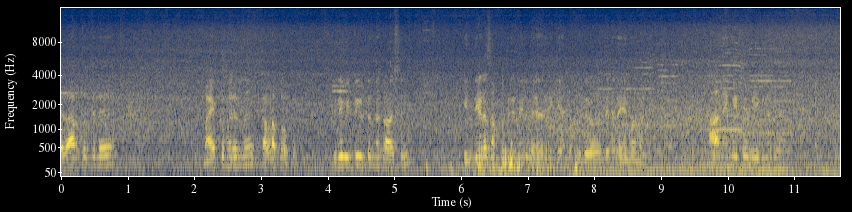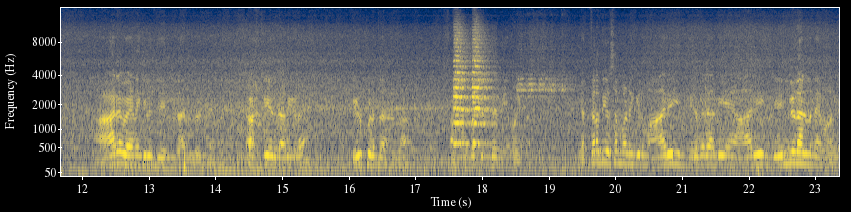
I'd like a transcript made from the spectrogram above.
യഥാർത്ഥത്തിൽ മയക്കുമരുന്ന് കള്ളത്തോക്ക്. ഇത് വിറ്റ് കിട്ടുന്ന കാശ് ഇന്ത്യയുടെ സമ്പദ്ഘടനയിൽ വരാതിരിക്കാനുള്ള പ്രതിരോധത്തിന്റെ നിയമമാണത്. ആ നിയമം ഇപ്പോൾ ഉപയോഗിക്കുന്നത് ആരെ വേണമെങ്കിലും ജയിലിലിടാനുള്ള ഒരു നിയമമാണ്. രാഷ്ട്രീയ എതിരാളികളെ കീഴ്പ്പെടുത്താനുള്ള സമ്മർദ്ദത്തിന്റെ നിയമമായിട്ടാണ്. എത്ര ദിവസം വേണമെങ്കിലും ആരെയും നിരപരാധിയെ ആരെയും ജയിലിലിടാനുള്ള നിയമമാണ്.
